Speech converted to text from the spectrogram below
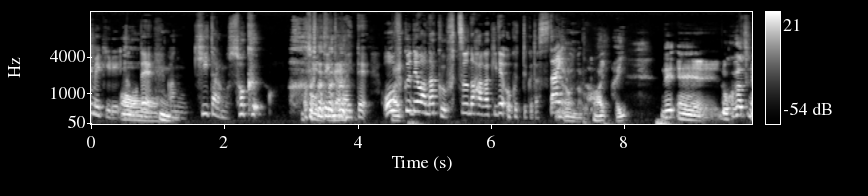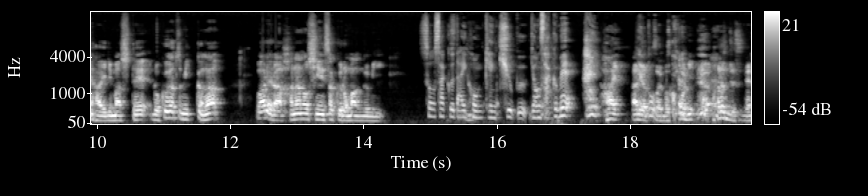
締め切りなので、おーあの、聞いたらもう即送っていただいて、往復ではなく普通のハガキで送ってください。なるほど、なるほど。はい。はい。で、えー、6月に入りまして、6月3日が、我ら花の新作ロマン組。創作台本研究部4作目。はい。はい。ありがとうございます。ここに あるんですね。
